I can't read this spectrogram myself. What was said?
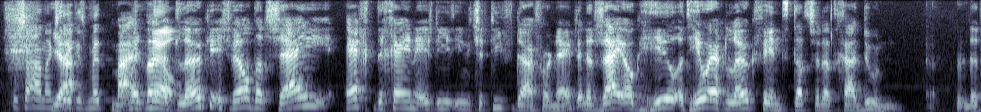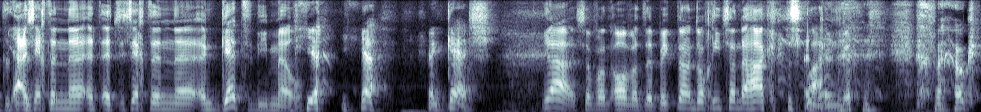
Tussen aanhalingstekens met, maar met het, leuke is wel dat zij echt degene is die het initiatief daarvoor neemt. En dat zij ook heel, het heel erg leuk vindt dat ze dat gaat doen. Dat, Ja, het is echt een, eh, het, het is echt een, eh, een get, die Mel. Ja, ja, een catch. Ja, zo van, oh, wat heb ik nou nog iets aan de haak geslagen. Maar ook,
